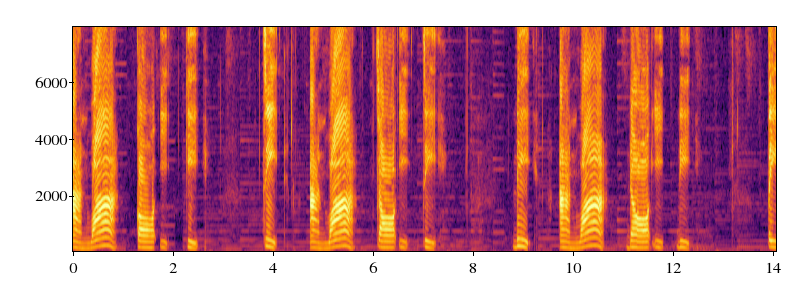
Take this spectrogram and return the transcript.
อ่านว่ากออิกิ จิ อ่านว่า จออิจิ ดิ อ่านว่า ดออิดิ ติ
